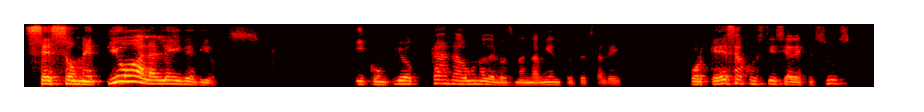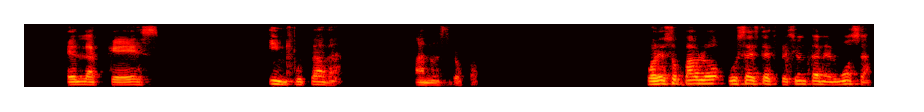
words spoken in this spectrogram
se sometió a la ley de Dios y cumplió cada uno de los mandamientos de esa ley, porque esa justicia de Jesús es la que es imputada a nuestro favor. Por eso Pablo usa esta expresión tan hermosa.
